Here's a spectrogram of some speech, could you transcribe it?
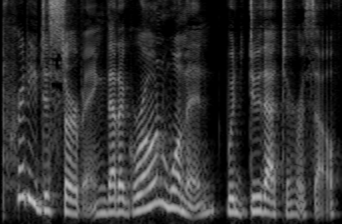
pretty disturbing that a grown woman would do that to herself.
